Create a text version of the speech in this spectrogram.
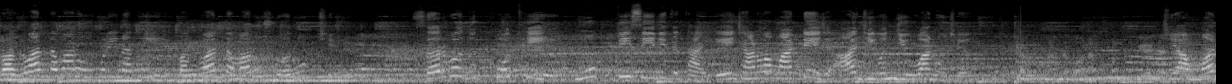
ભગવાન તમારું ઉપરી નથી, ભગવાન તમારું સ્વરૂપ છે. સર્વ દુઃખોથી મુક્તિ સી રીતે થાય, એ જાણવા માટે જ આ જીવન જીવવાનું છે. જ્યાં મન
